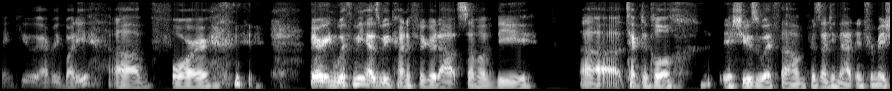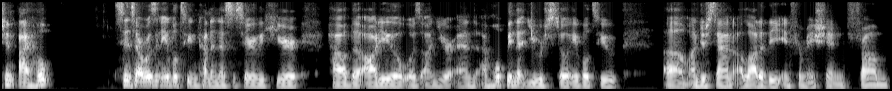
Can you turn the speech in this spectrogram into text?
Thank you everybody uh, for bearing with me as we kind of figured out some of the uh, technical issues with um, presenting that information. I hope since I wasn't able to kind of necessarily hear how the audio was on your end, I'm hoping that you were still able to um, understand a lot of the information from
